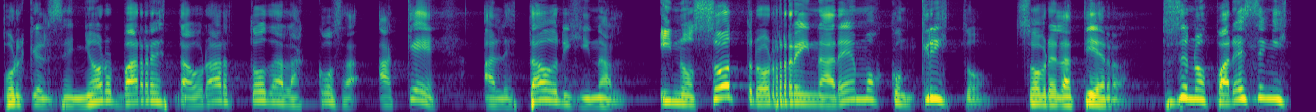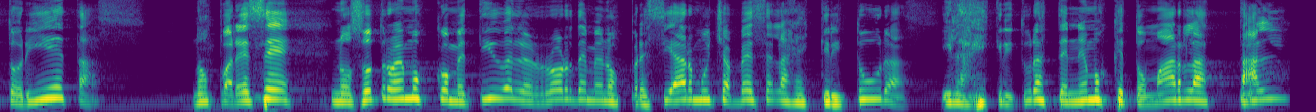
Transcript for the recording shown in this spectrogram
porque el Señor va a restaurar todas las cosas. ¿A qué? Al estado original. Y nosotros reinaremos con Cristo sobre la tierra. Entonces nos parecen historietas. Nos parece, nosotros hemos cometido el error de menospreciar muchas veces las escrituras. Y las escrituras tenemos que tomarlas tal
